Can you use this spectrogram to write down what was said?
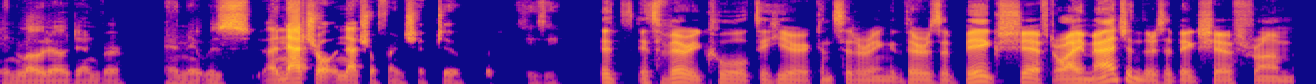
in Lodo, Denver, and it was a natural natural friendship too. easy. It's it's very cool to hear, considering there's a big shift, or I imagine there's a big shift from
